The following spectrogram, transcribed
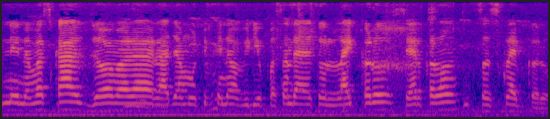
નમસ્કાર. જો અમારા રાજા મોટી ભાઈ નો વીડિયો પસંદ આયો તો લાઈક કરો શેર કરો સબસ્ક્રાઇબ કરો.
